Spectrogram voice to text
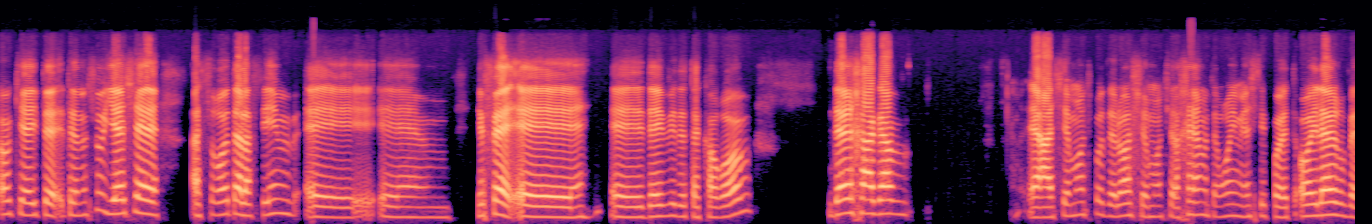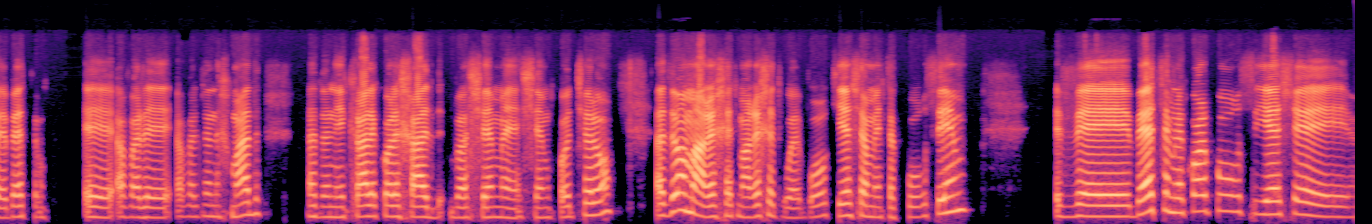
אוקיי, ת, תנסו, יש עשרות אלפים, יפה, דיוויד אתה קרוב. דרך אגב, השמות פה זה לא השמות שלכם, אתם רואים, יש לי פה את אוילר, ובעצם, אבל, אבל זה נחמד, אז אני אקרא לכל אחד בשם שם קוד שלו. אז זו המערכת, מערכת WebWork, יש שם את הקורסים, ובעצם לכל קורס יש, אה,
